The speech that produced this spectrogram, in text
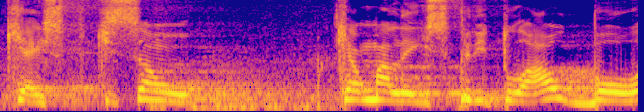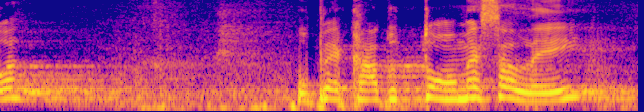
que, é, que são que é uma lei espiritual boa, o pecado toma essa lei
